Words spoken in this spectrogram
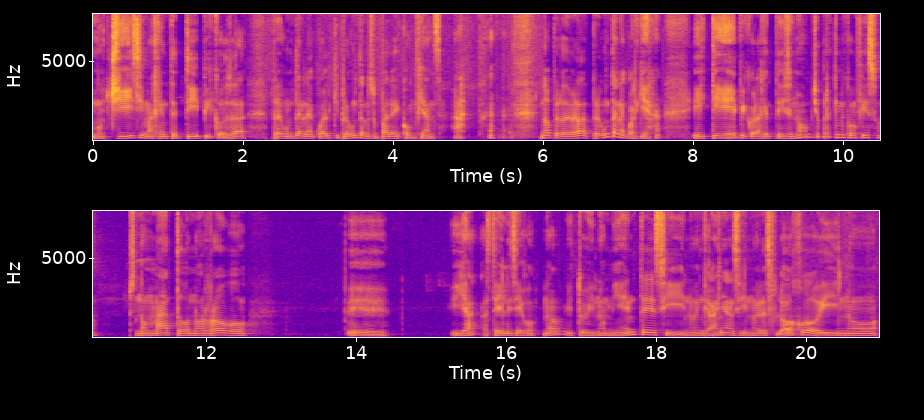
Muchísima gente típico, o sea, pregúntenle a cualquiera, pregúntenle a su padre de confianza. Ah. no, pero de verdad, pregúntenle a cualquiera. Y típico, la gente dice, no, ¿yo para qué me confieso? Pues no mato, no robo. Eh, y ya, hasta ahí les llegó, ¿no? Y tú no mientes y no engañas y no eres flojo y no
